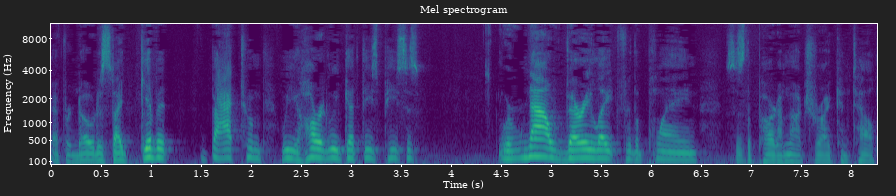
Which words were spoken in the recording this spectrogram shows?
ever noticed. I give it back to him. We hardly get these pieces. We're now very late for the plane. This is the part I'm not sure I can tell.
